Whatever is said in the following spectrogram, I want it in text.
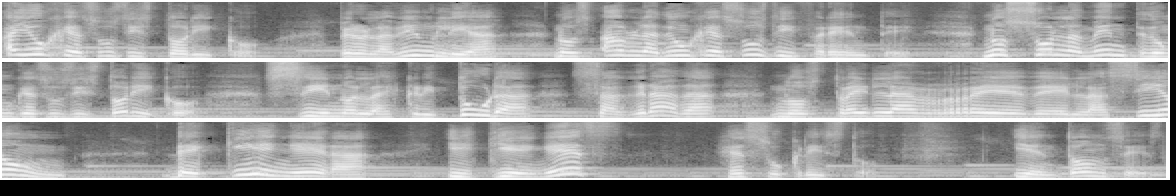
Hay un Jesús histórico, pero la Biblia nos habla de un Jesús diferente, no solamente de un Jesús histórico, sino la escritura sagrada nos trae la revelación de quién era y quién es Jesucristo. Y entonces,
